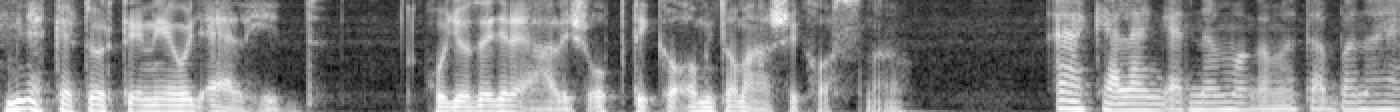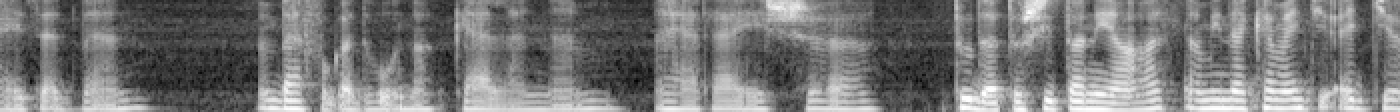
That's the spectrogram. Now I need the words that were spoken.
Minek kell történnie, hogy elhidd, hogy az egy reális optika, amit a másik használ? El kell engednem magamat abban a helyzetben. Befogadónak kell lennem erre, és tudatosítani azt, ami nekem egy, egy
